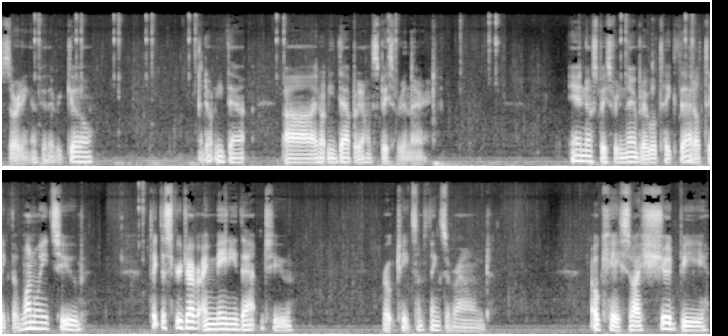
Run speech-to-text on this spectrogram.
Sorting. Okay, there we go. I don't need that. Uh, I don't need that, but I don't have space for it in there. And no space for it in there, but I will take that. I'll take the one-way tube. Take the screwdriver. I may need that to rotate some things around. Okay, so I should be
